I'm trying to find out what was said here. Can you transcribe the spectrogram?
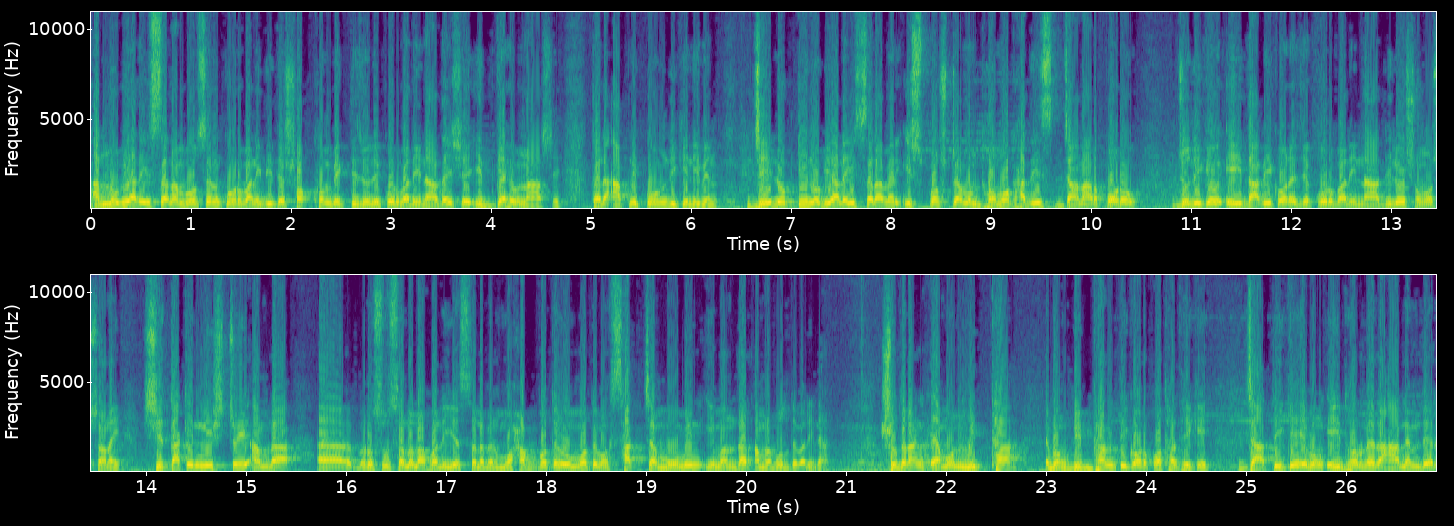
আর নবী আলী ইসলাম বলছেন, কোরবানি দিতে সক্ষম ব্যক্তি যদি কোরবানি না দেয়, সে ঈদগাহেও না আসে। তাহলে আপনি কোন দিকে নেবেন? যে লোকটি নবী আলাই ইসলামের স্পষ্ট এমন ধমক হাদিস জানার পরও যদি কেউ এই দাবি করে যে কোরবানি না দিলেও সমস্যা নাই, সে তাকে নিশ্চয়ই আমরা রসুল সাল্লাহ আলিয়াল্লামের মোহাব্বতের উম্মত এবং সাচ্চা মুমিন ইমানদার আমরা বলতে পারি না। সুতরাং এমন মিথ্যা এবং বিভ্রান্তিকর কথা থেকে জাতিকে এবং এই ধরনের আলেমদের,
